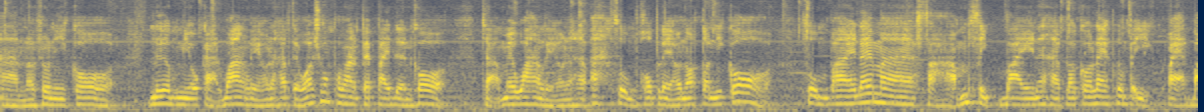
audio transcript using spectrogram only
นานแล้วช่วงนี้ก็เริ่มมีโอกาสว่างแล้วนะครับ แต่ว่าช่วงประมาณปลายเดือนก็จะไม่ว่างแล้วนะครับอะสุ่มครบแล้วเนาะตอนนี้ก็สุ่มไปได้มา 30 ใบนะครับ แล้วก็แลกเพิ่มไปอีก 8 ใบ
